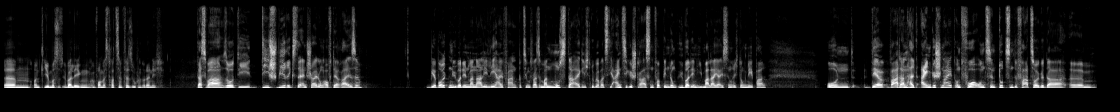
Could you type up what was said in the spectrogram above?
Ja. Ähm, und ihr musstet überlegen, wollen wir es trotzdem versuchen oder nicht? Das war so die, die schwierigste Entscheidung auf der Reise. Wir wollten über den Manali Lehigh fahren, beziehungsweise man muss da eigentlich drüber, weil es die einzige Straßenverbindung über den Himalaya ist in Richtung Nepal. Und der war dann halt eingeschneit und vor uns sind Dutzende Fahrzeuge da ähm,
